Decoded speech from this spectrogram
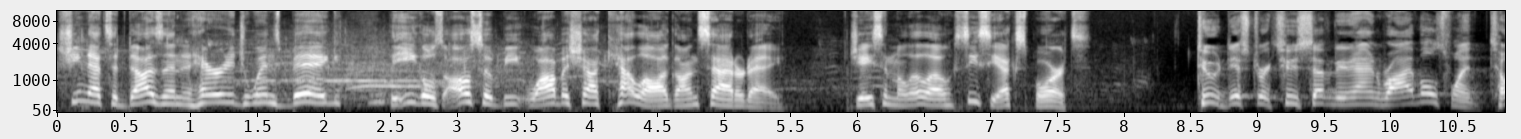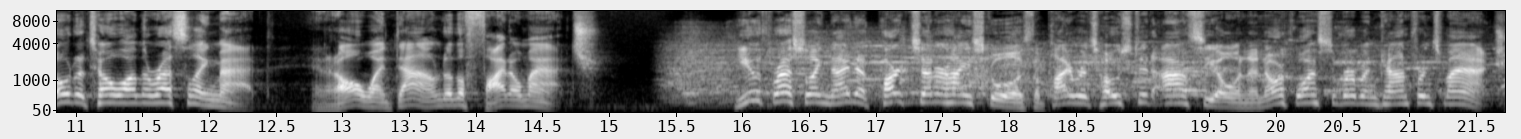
She nets a dozen and Heritage wins big. The Eagles also beat Wabasha Kellogg on Saturday. Jason Malillo, CCX Sports. Two District 279 rivals went toe to toe on the wrestling mat, and it all went down to the final match. Youth Wrestling Night at Park Center High School as the Pirates hosted Osseo in a Northwest Suburban Conference match.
